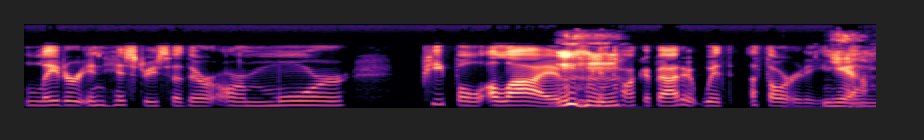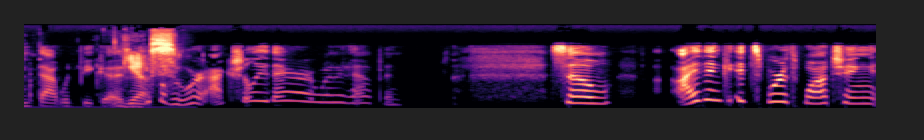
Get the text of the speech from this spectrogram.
later in history, so there are more people alive who can Mhm. talk about it with authority, Yeah. and that would be good. Yes. People who were actually there when it happened. So I think it's worth watching.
